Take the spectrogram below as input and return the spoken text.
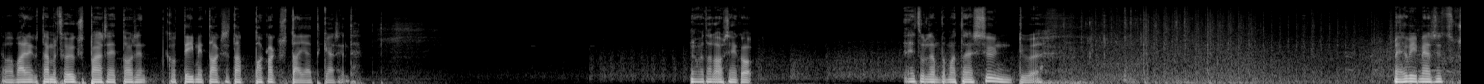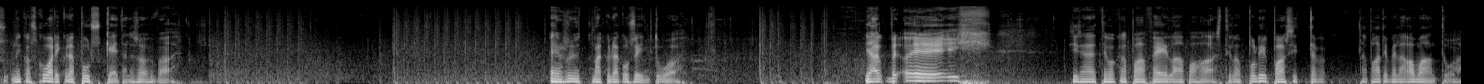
Tämä on vain niinku tämmöistä, kun yksi pääsee toisen, kun tiimi taakse tappaa 200 jätkää siltä. No täällä olisi niinku... Ei tule tänne syntyä. Me hyvin meidän nyt niinku skuodi kyllä puskee tällä, se on hyvä. Ei, nyt mä kyllä kusin tuo. Ja ei. Siinä näette, kun klapaa feilaa pahasti. Loppu lipa sitten tapaatiin vielä oman tuo.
